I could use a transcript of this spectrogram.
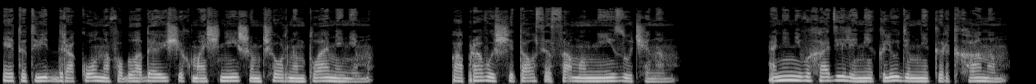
этот вид драконов, обладающих мощнейшим черным пламенем, по праву считался самым неизученным. Они не выходили ни к людям, ни к Иртханам.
